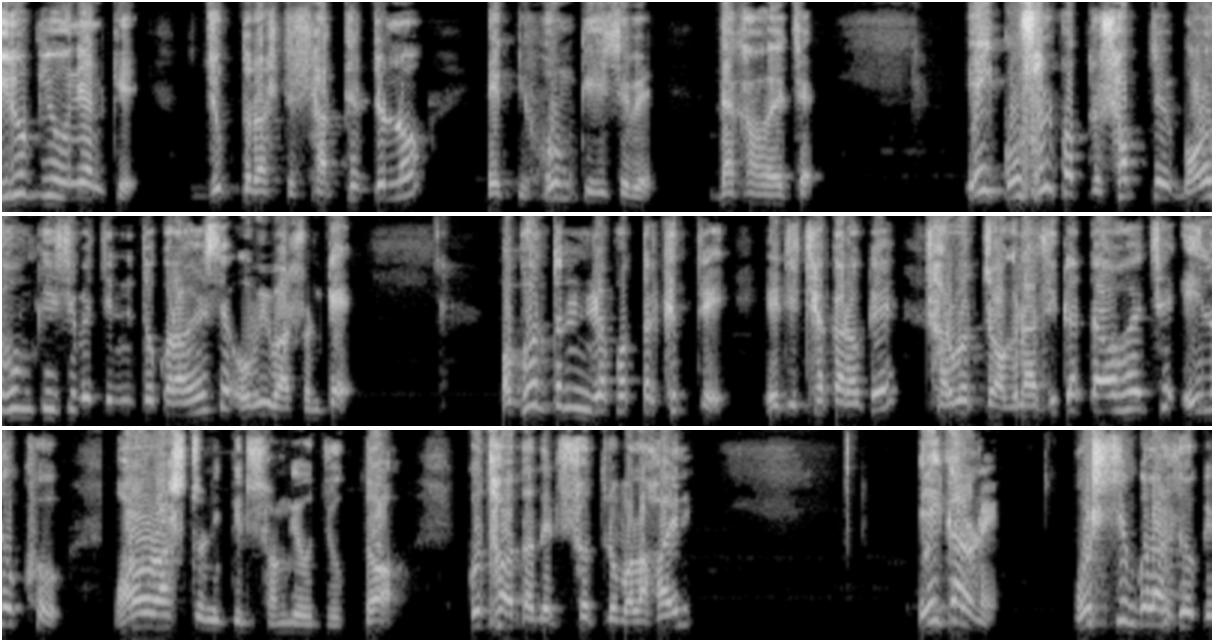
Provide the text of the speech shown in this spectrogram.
ইউরোপীয় ইউনিয়নকে যুক্তরাষ্ট্রের স্বার্থের জন্য একটি হুমকি হিসেবে দেখা হয়েছে। এই কৌশলপত্র সবচেয়ে বড় হুমকি হিসেবে চিহ্নিত করা হয়েছে অভিবাসনকে। অভ্যন্তরীণ নিরাপত্তার ক্ষেত্রে এটি ঠেকানোকে সর্বোচ্চ অগ্রাধিকার দেওয়া হয়েছে। এই লক্ষ্য পররাষ্ট্রনীতির সঙ্গেও যুক্ত। কোথাও তাদের শত্রু বলা হয়নি। এই কারণে পশ্চিম গোলার্ধকে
